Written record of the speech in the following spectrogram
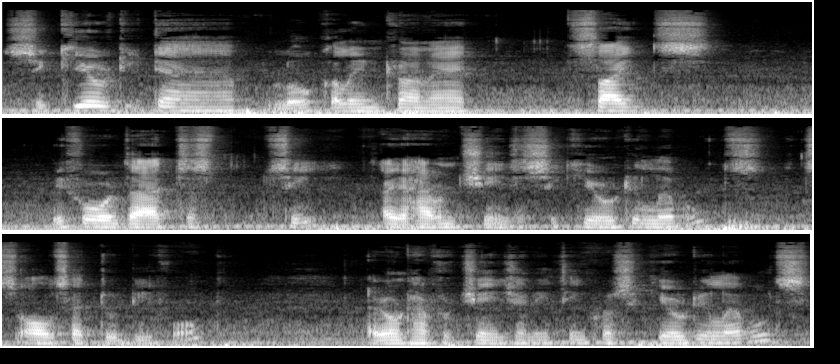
security tab local intranet sites. Before that just see I haven't changed the security levels. It's all set to default. I don't have to change anything for security levels.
